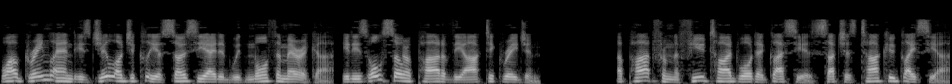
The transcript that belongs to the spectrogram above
While Greenland is geologically associated with North America, it is also a part of the Arctic region. Apart from the few tidewater glaciers such as Taku Glacier,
